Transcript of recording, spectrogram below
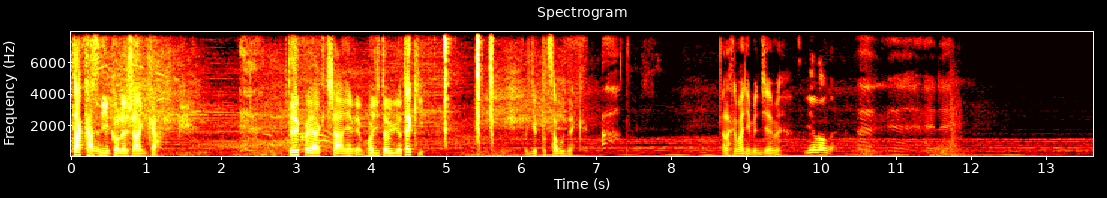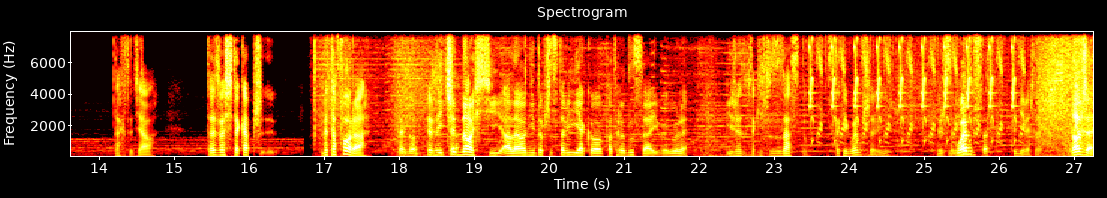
Taka z niej koleżanka. Tylko jak trzeba, nie wiem, chodzi do biblioteki. Będzie pocałunek. Ale chyba nie będziemy. Jelone. Tak to działa. To jest właśnie taka przy... metafora Tego. pewnej czynności, ale oni to przedstawili jako Patronusa i w ogóle. I że w taki sposób zasnął. To jest takie głębsze, widzisz? Wiesz, co mi Głębsze. Ty nie wiesz nawet. Dobrze,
